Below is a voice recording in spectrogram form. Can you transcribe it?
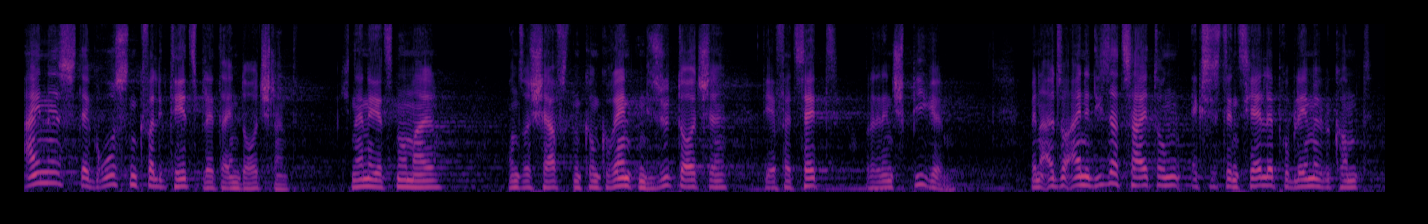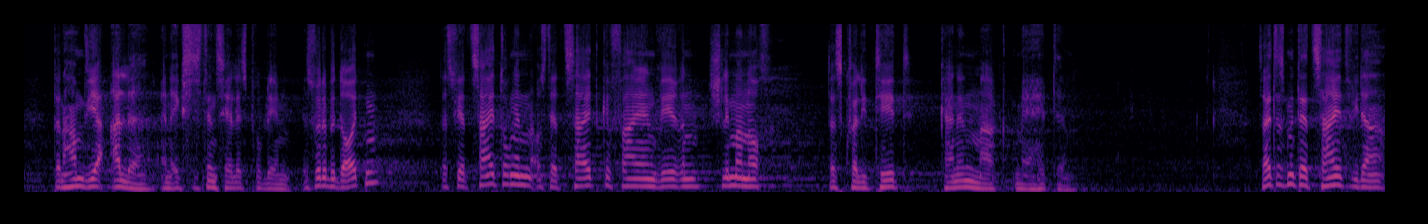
eines der großen Qualitätsblätter in Deutschland, ich nenne jetzt nur mal unsere schärfsten Konkurrenten, die Süddeutsche, die FAZ oder den Spiegel, wenn also eine dieser Zeitungen existenzielle Probleme bekommt, dann haben wir alle ein existenzielles Problem. Es würde bedeuten, dass wir Zeitungen aus der Zeit gefallen wären, schlimmer noch, dass Qualität keinen Markt mehr hätte. Seit es mit der Zeit wieder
